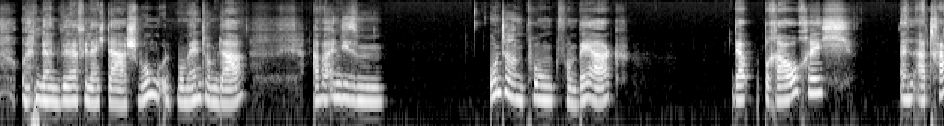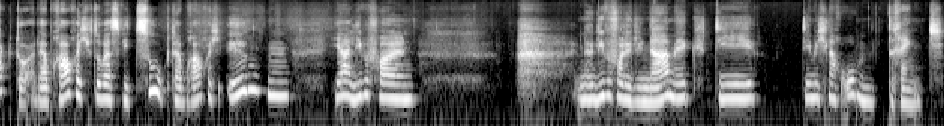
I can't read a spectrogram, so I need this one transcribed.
und dann wäre vielleicht da Schwung und Momentum da. Aber in diesem unteren Punkt vom Berg, da brauche ich einen Attraktor, da brauche ich sowas wie Zug, da brauche ich irgendeinen, ja, liebevollen, eine liebevolle Dynamik, die, die mich nach oben drängt.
